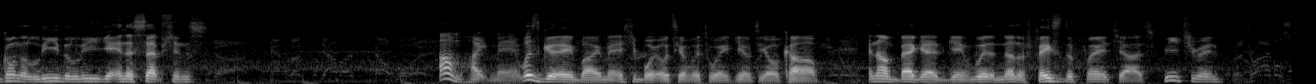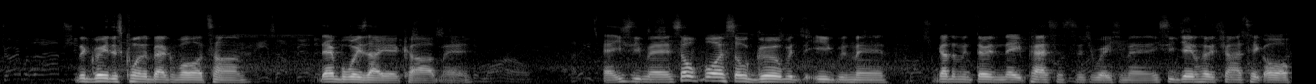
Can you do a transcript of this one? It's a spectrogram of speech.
going to lead the league in interceptions? I'm hyped, man. What's good, everybody, man? It's your boy OTL vs the World, OTL Cobb. And I'm back at it again with another Face of the Franchise featuring the greatest cornerback of all time. That boy's Zahir Cobb, man. And you see, man, so far so good with the Eagles, man. Got them in third and eight passing situation, man. You see Jalen Hurts trying to take off,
